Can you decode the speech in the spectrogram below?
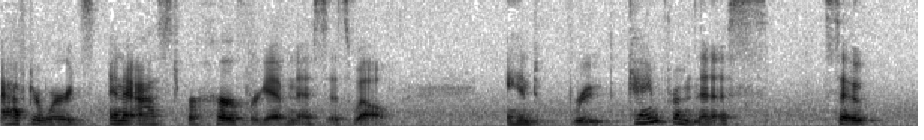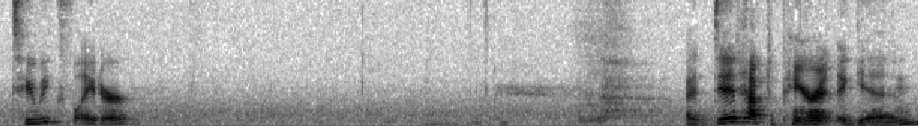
afterwards and I asked for her forgiveness as well. And fruit came from this. So two weeks later, I did have to parent again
